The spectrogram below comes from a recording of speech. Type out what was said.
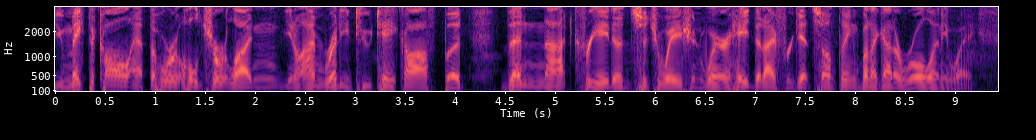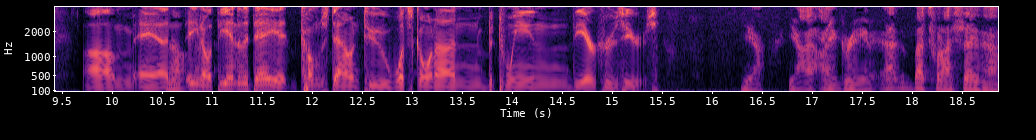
you make the call at the hold short line, you know, I'm ready to take off, but then not create a situation where, hey, did I forget something, but I got to roll anyway. Um, and, no. you know, at the end of the day, it comes down to what's going on between the air crew's ears. Yeah, yeah, I, I agree. Uh, that's what I say, though.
